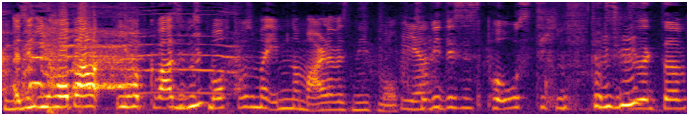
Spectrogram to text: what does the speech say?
Also ich habe hab quasi mhm. was gemacht, was man eben normalerweise nicht macht. Ja. So wie dieses Posting, das mhm. ich gesagt habe,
